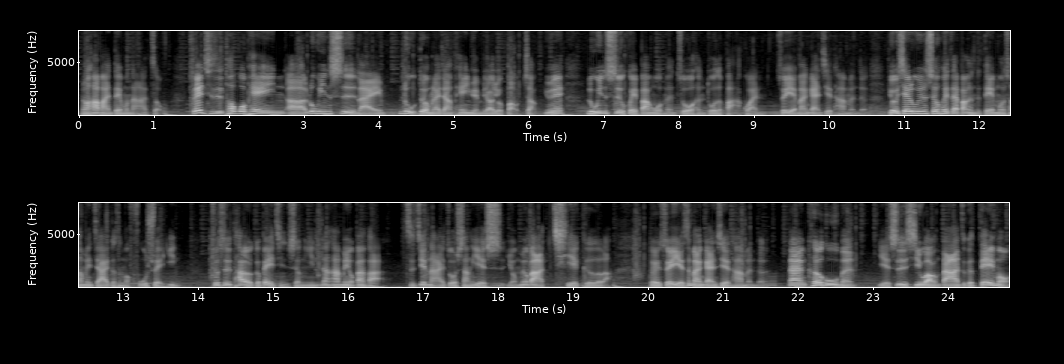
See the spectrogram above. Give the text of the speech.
然后他把你 demo 拿走。所以其实透过配音啊，录音室来录，对我们来讲，配音员比较有保障，因为录音室会帮我们做很多的把关，所以也蛮感谢他们的。有一些录音室会在帮你的 demo 上面加一个什么浮水印，就是它有一个背景声音，让它没有办法直接拿来做商业使用，没有办法切割啦。对，所以也是蛮感谢他们的。但客户们。也是希望大家这个 demo，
